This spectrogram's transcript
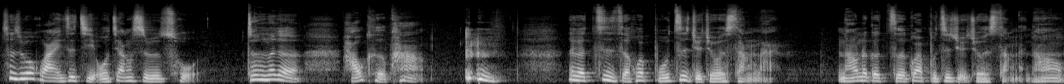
甚至会怀疑自己，我这样是不是错？真的那个好可怕，那个自责会不自觉就会上来，然后那个责怪不自觉就会上来，然后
